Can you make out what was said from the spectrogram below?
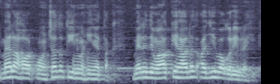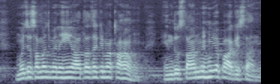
मैं लाहौर पहुँचा तो तीन महीने तक मेरे दिमाग की हालत अजीब और गरीब रही। मुझे समझ में नहीं आता था कि मैं कहाँ हूँ, हिंदुस्तान में हूँ या पाकिस्तान में?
